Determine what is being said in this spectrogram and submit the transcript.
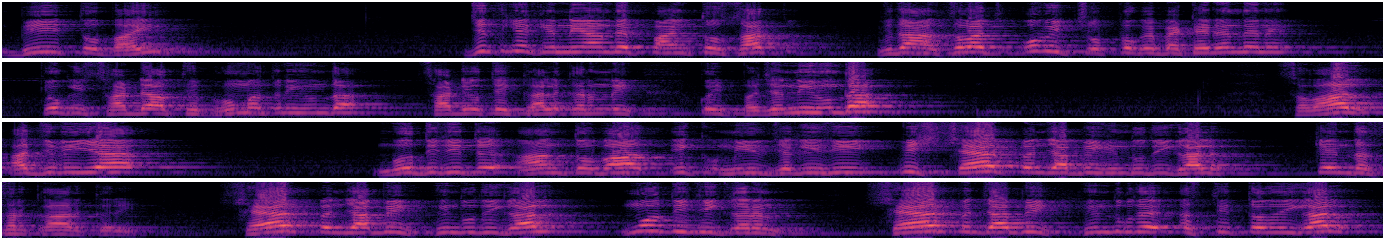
20 ਤੋਂ 22 ਜਿੱਤ ਕੇ ਕਿੰਨੇ ਆਂਦੇ? 5 ਤੋਂ 7 ਵਿਧਾਨ ਸਭਾ 'ਚ ਉਹ ਵੀ ਚੁੱਪ ਹੋ ਕੇ ਬੈਠੇ ਰਹਿੰਦੇ ਨੇ। ਕਿਉਂਕਿ ਸਾਡਾ ਉੱਥੇ ਬਹੁਮਤ ਨਹੀਂ ਹੁੰਦਾ। ਸਾਡੇ ਉੱਤੇ ਗੱਲ ਕਰਨ ਲਈ ਕੋਈ ਵਜਨ ਨਹੀਂ ਹੁੰਦਾ। ਸਵਾਲ ਅੱਜ ਵੀ ਹੈ। ਮੋਦੀ ਜੀ ਤੇ ਆਉਣ ਤੋਂ ਬਾਅਦ ਇੱਕ ਉਮੀਦ ਜਗੀ ਸੀ ਵੀ ਸ਼ਾਇਦ ਪੰਜਾਬੀ ਹਿੰਦੂ ਦੀ ਗੱਲ ਕੇਂਦਰ ਸਰਕਾਰ ਕਰੇ। ਸ਼ਾਇਦ ਪੰਜਾਬੀ ਹਿੰਦੂ ਦੀ ਗੱਲ ਮੋਦੀ ਜੀ ਕਰਨ। ਸ਼ਾਇਦ ਪੰਜਾਬੀ ਹਿੰਦੂ ਦੇ ਅਸਤਿਤਵ ਦੀ ਗੱਲ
